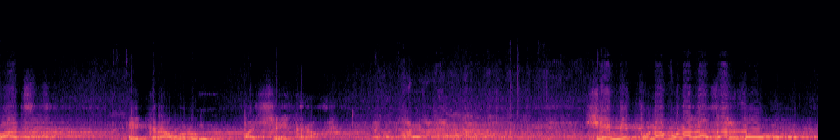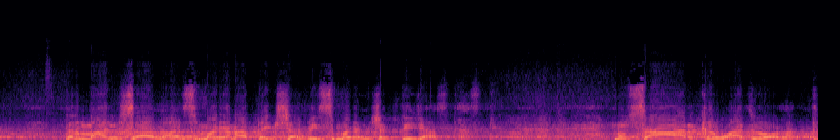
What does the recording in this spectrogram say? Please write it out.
पाच एकरावरून पाचशे एकरावर. हे मी पुन्हा पुन्हा का सांगतो? तर माणसाला स्मरणापेक्षा विस्मरण शक्ती जास्त असते. मग सारखं वाजवावं लागतं.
